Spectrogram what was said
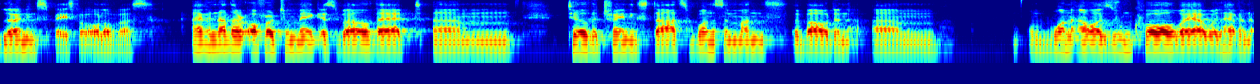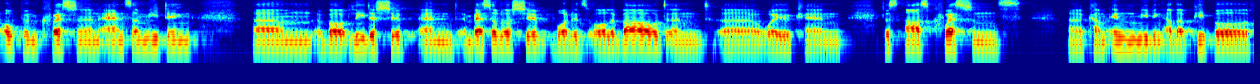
learning space for all of us. I have another offer to make as well that um, till the training starts once a month about an um, one hour Zoom call where I will have an open question and answer meeting um, about leadership and ambassadorship, what it's all about and uh, where you can just ask questions uh, come in, meeting other people,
